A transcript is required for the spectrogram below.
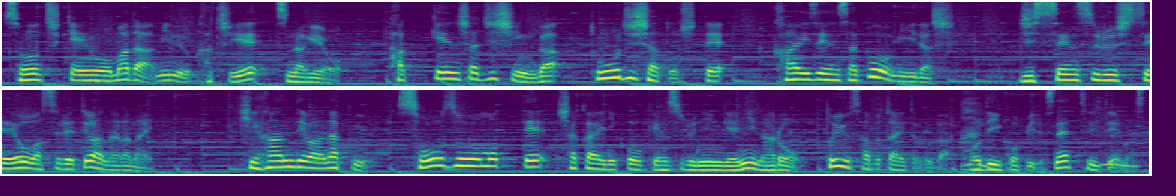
その知見をまだ見ぬ価値へつなげよう。発見者自身が当事者として改善策を見出し実践する姿勢を忘れてはならない。批判ではなく想像を持って社会に貢献する人間になろうというサブタイトルがボディーコピーですね、はい、ついています。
